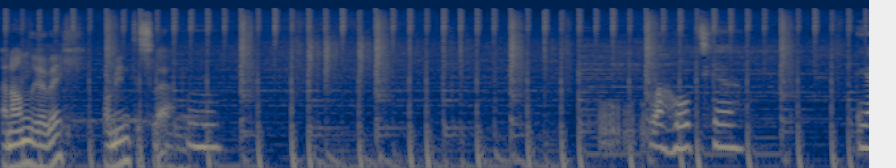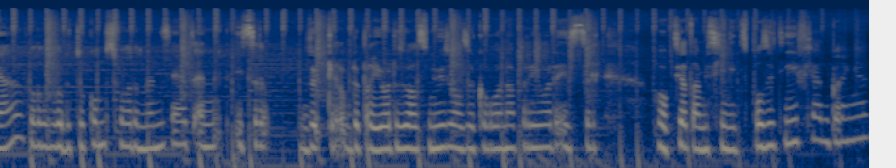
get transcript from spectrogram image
een andere weg om in te slaan. Wat hoopt je ja, voor, voor de toekomst, voor de mensheid? En is er de, de periode zoals nu, zoals de coronaperiode, is er, hoopt je dat dat misschien iets positiefs gaat brengen?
